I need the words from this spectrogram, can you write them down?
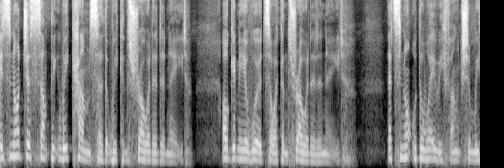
It's not just something we come so that we can throw it at a need. Oh, give me a word so I can throw it at a need. That's not the way we function. We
